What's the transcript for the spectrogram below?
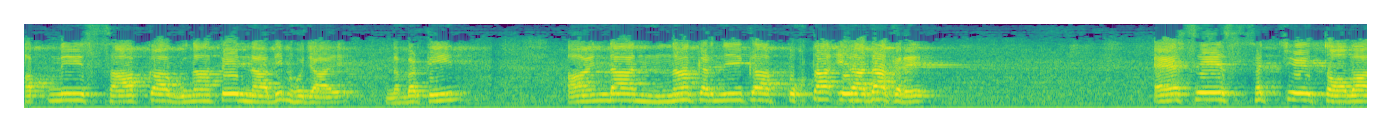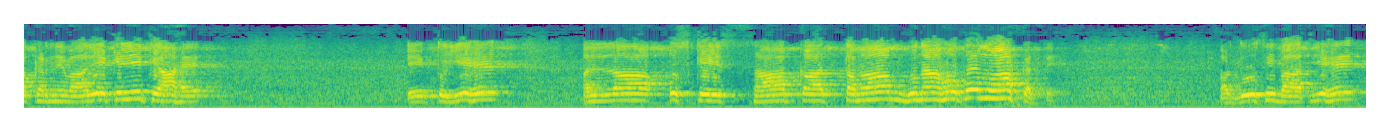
اپنے سابقہ گناہ پہ نادم ہو جائے۔ نمبر تین، آئندہ نہ کرنے کا پختہ ارادہ کرے۔ ایسے سچے توبہ کرنے والے کے لیے کیا ہے؟ ایک تو یہ ہے، اللہ اس کے سابقہ تمام گناہوں کو معاف کرتے اور دوسری بات یہ ہے،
